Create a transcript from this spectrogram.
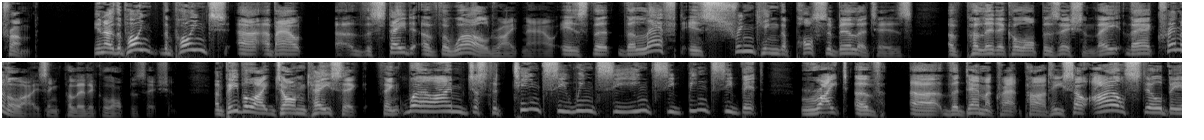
Trump. You know, the point the point uh, about uh, the state of the world right now is that the left is shrinking the possibilities of political opposition. They they're criminalizing political opposition. And people like John Kasich think, well, I'm just a teensy weensy, eensy beensy bit right of uh, the Democrat Party, so I'll still be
